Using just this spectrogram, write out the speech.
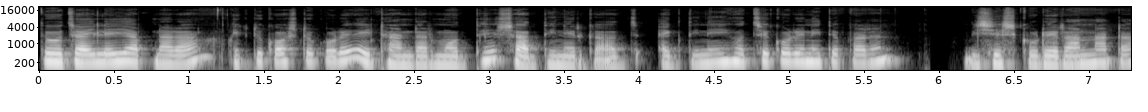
তো চাইলেই আপনারা একটু কষ্ট করে এই ঠান্ডার মধ্যে সাত দিনের কাজ একদিনেই হচ্ছে করে নিতে পারেন। বিশেষ করে রান্নাটা।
